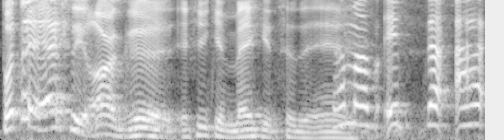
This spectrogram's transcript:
but they actually are good if you can make it to the end. some of if the I.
